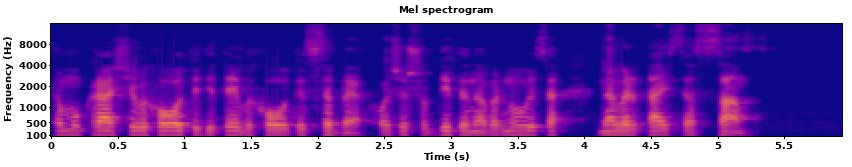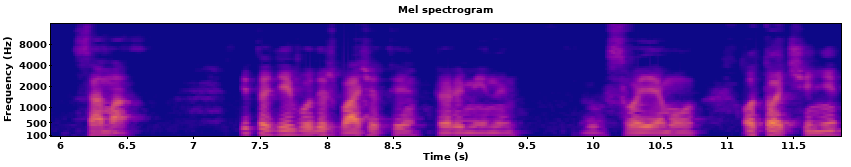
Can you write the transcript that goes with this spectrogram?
Тому краще виховувати дітей, виховувати себе. Хочеш, щоб діти навернулися, навертайся сам, сама. І тоді будеш бачити переміни в своєму оточенні.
